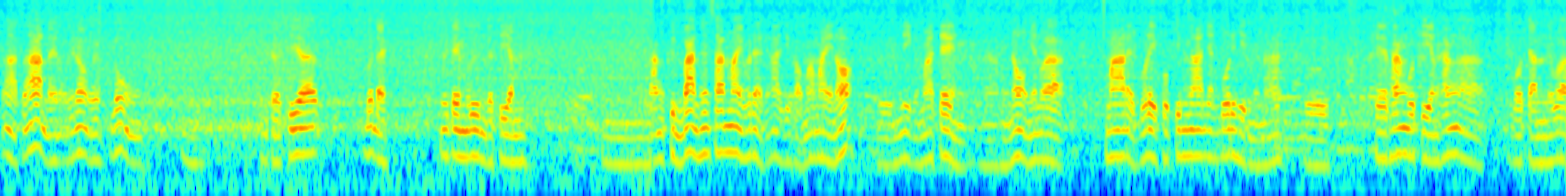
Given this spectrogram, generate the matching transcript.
สะอาดสะอาดเลยเนาะพี่น้องเลยโล่งอืมมันก็เคลียเบิดใดไม่ได้มือก็เตรียมลังขึ้นบ้านเพื่อนซ่านไม้เพื่อได้อาจจะเขามาใหม่เนาะเออนี่ก็มาแจ้งให้น้องยันว่ามาได้บ่ได้พบทีมงานยันบ่ได้เห็นนะนะโดยแต่ทั้งบ่เตียงทั้งอ่าบ่จันหรือว่า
